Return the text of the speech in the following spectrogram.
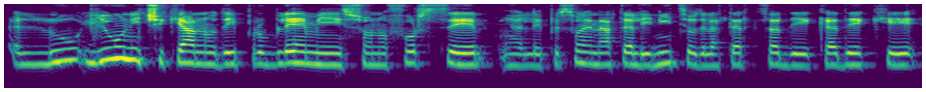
Eh, gli unici che hanno dei problemi sono forse eh, le persone nate all'inizio della terza decade che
